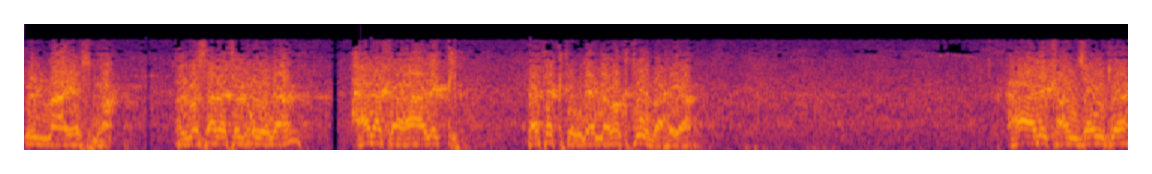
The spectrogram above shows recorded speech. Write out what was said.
مما يسمع. المسألة الأولى هلك هالك؟ لا تكتب لأنها مكتوبة هي. هالك عن زوجة؟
